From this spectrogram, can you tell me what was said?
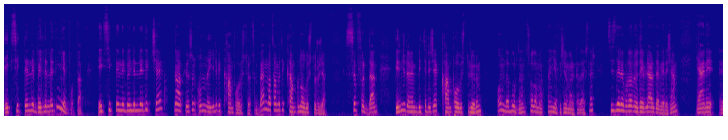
eksiklerini belirledin ya buradan. Eksiklerini belirledikçe ne yapıyorsun? Onunla ilgili bir kamp oluşturuyorsun. Ben matematik kampını oluşturacağım. Sıfırdan birinci dönemi bitirecek kampı oluşturuyorum. Onu da buradan solamaktan yapacağım arkadaşlar. Sizlere buradan ödevler de vereceğim. Yani e,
